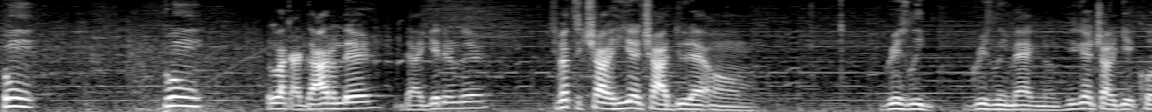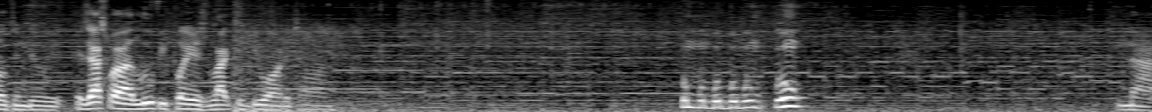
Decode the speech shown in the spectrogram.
Boom. Boom. Look like I got him there. Did I get him there? He's about to try, he's gonna try to do that, um, Grizzly, Grizzly Magnum. He's gonna try to get close and do it. Because that's what Luffy players like to do all the time. Boom, boom, boom, boom, boom, boom. Nah.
